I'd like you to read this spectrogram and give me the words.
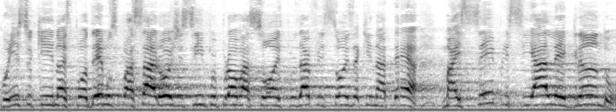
Por isso que nós podemos passar hoje sim por provações, por aflições aqui na terra, mas sempre se alegrando,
